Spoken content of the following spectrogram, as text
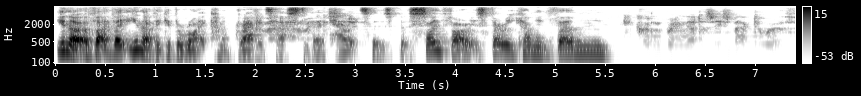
you know they, you know they give the right kind of gravitas to their characters. But so far, it's very kind of um, He couldn't bring that disease back to Earth.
